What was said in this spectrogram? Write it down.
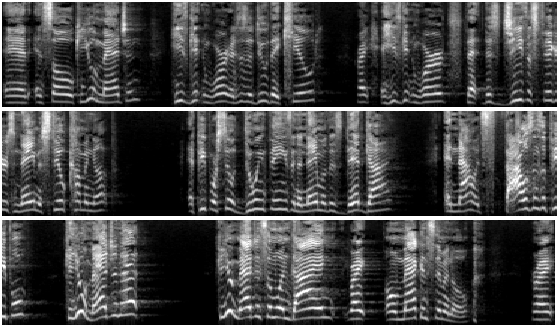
And, and so, can you imagine? He's getting word this is a dude they killed, right? And he's getting word that this Jesus figure's name is still coming up. And people are still doing things in the name of this dead guy. And now it's thousands of people. Can you imagine that? Can you imagine someone dying, right, on Mac and Seminole, right?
